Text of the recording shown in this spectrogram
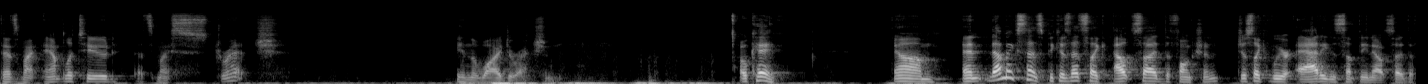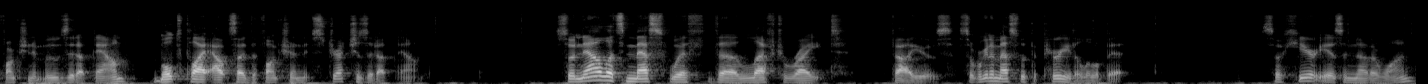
That's my amplitude, that's my stretch in the y direction. Okay. Um, and that makes sense because that's like outside the function. Just like if we were adding something outside the function, it moves it up down. Multiply outside the function, it stretches it up down. So now let's mess with the left-right values. So we're going to mess with the period a little bit. So here is another one.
